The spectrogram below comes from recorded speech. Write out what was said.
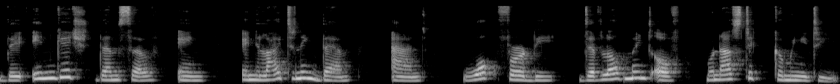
They engage themselves in enlightening them and work for the development of monastic community.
